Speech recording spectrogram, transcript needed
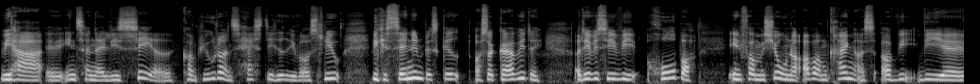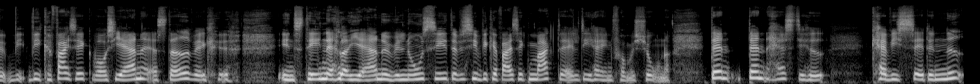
Vi har øh, internaliseret computerens hastighed i vores liv. Vi kan sende en besked, og så gør vi det. Og det vil sige, at vi håber informationer op omkring os, og vi, vi, øh, vi, vi kan faktisk ikke, vores hjerne er stadigvæk en sten eller hjerne, vil nogen sige. Det vil sige, at vi kan faktisk ikke magte alle de her informationer. Den, den hastighed kan vi sætte ned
